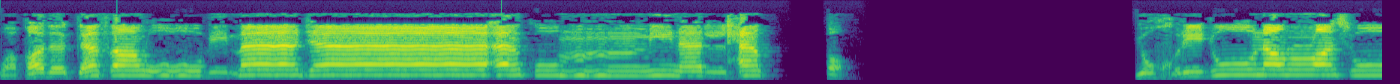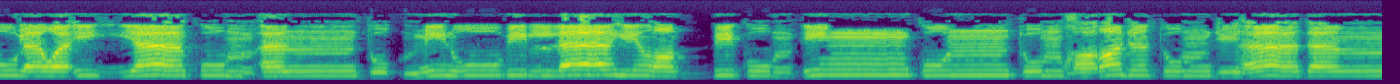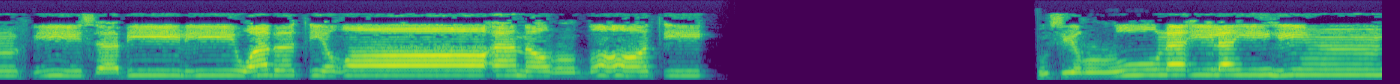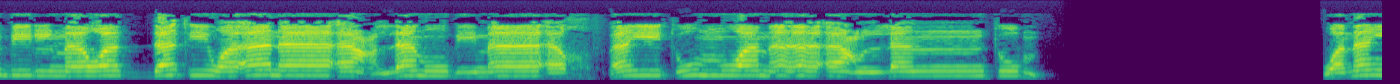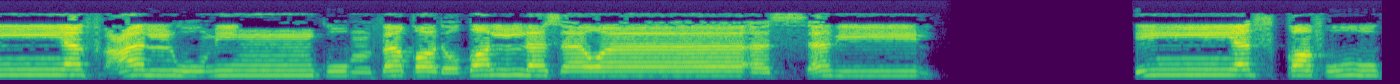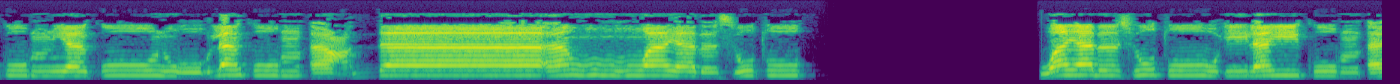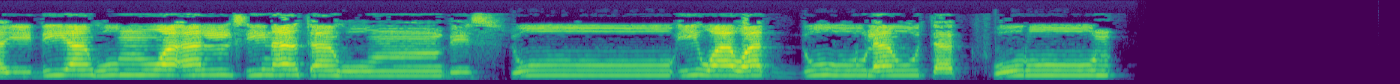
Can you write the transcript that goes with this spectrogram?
وقد كفروا بما جاءكم من الحق. يخرجون الرسول وإياكم أن تؤمنوا بالله رب ربكم إن كنتم خرجتم جهادا في سبيلي وابتغاء مرضاتي. تسرون إليهم بالمودة وأنا أعلم بما اخفى اخفيتم وما اعلنتم ومن يفعله منكم فقد ضل سواء السبيل ان يثقفوكم يكونوا لكم اعداء ويبسطوا ويبسطوا إليكم أيديهم وألسنتهم بالسوء وودوا لو تكفرون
